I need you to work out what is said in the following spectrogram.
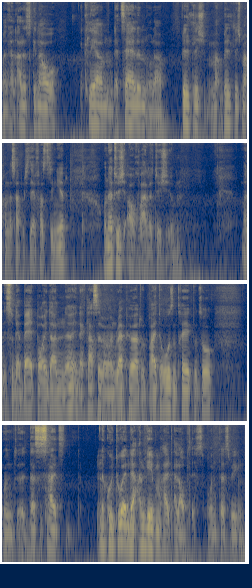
man kann alles genau erklären und erzählen oder bildlich, bildlich machen. Das hat mich sehr fasziniert. Und natürlich auch war natürlich, ähm, man ist so der Bad Boy dann ne, in der Klasse, wenn man Rap hört und breite Hosen trägt und so. Und äh, das ist halt eine Kultur, in der Angeben halt erlaubt ist. Und deswegen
